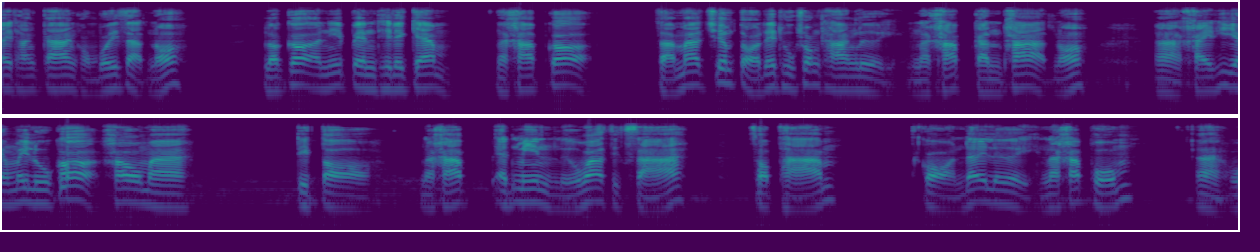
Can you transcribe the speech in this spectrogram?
น์ทางการของบริษัทเนาะแล้วก็อันนี้เป็นเทเล gram นะครับ ก็สามารถเชื่อมต่อได้ทุกช่องทางเลยนะครับ กันพลาดเนาะอ่าใครที่ยังไม่รู้ก็เข้ามา ติดต่อนะครับแอดมินหรือว่าศึกษาสอบถามก่อนได้เลยนะครับผมอ่าโอ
